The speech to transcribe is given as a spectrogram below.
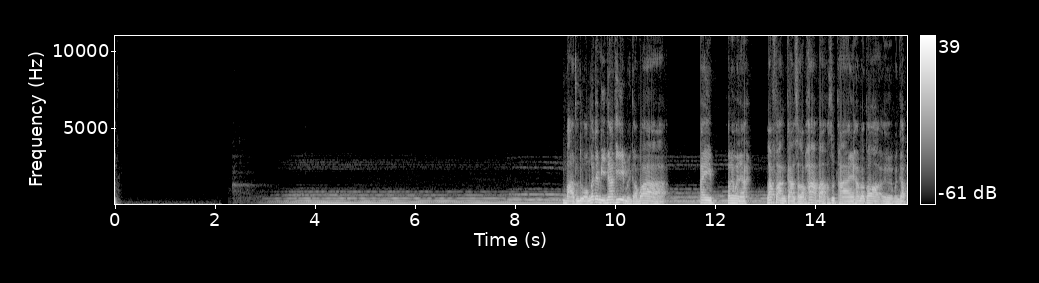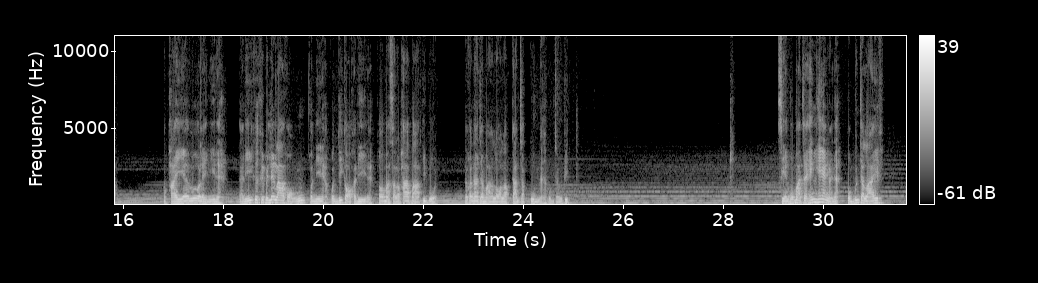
บาทหลวงก็จะมีหน้าที่เหมือนกับว่า ให้เขาเรียกว่านะ รับฟังการสารภาพบาปครั้งสุดท้ายครับ แล้วก็เออเหมือนกับอภัยอะไรอย่างนี้นะ อันนี้ก็คือเป็นเรื่องราวของคนนี้นะครับคนที่ก่อคดีนะเขามาสารภาพบาปที่โบสถ์แล้วก็น่าจะมารอรับการจับกลุ่มนะถ้าผมจำไม่ผิด เสียงผมอาจจะแห้งๆหน่อยนะ ผมเพิ่งจะไลฟ์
